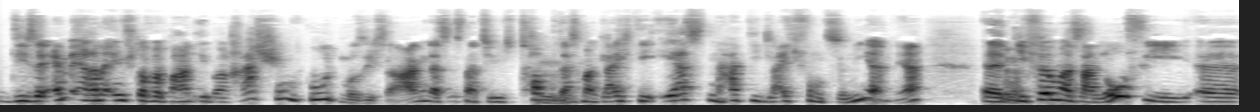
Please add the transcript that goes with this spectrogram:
diese mRNA-Impfstoffe waren überraschend gut, muss ich sagen. Das ist natürlich top, mhm. dass man gleich die ersten hat, die gleich funktionieren. Ja? Äh, ja. Die Firma Sanofi äh,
